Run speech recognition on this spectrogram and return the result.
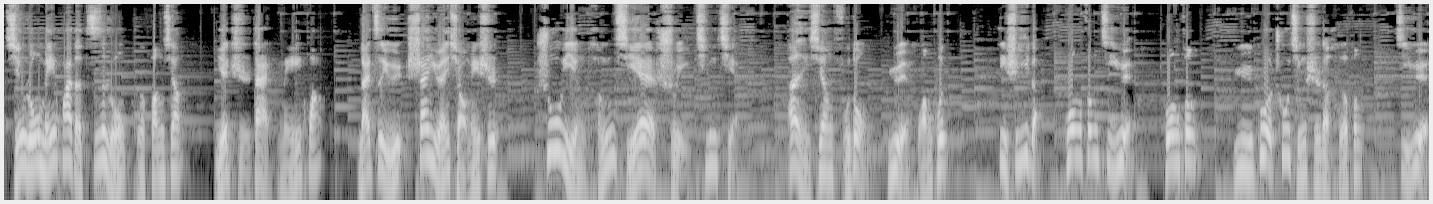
形容梅花的姿容和芳香，也指代梅花。来自于山园小梅诗：疏影横斜水清浅，暗香浮动月黄昏。第十一个，光风霁月，光风，雨过初晴时的和风，霁月，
